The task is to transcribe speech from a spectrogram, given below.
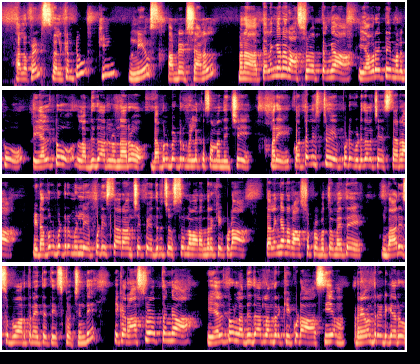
Hello friends welcome to king news update channel మన తెలంగాణ రాష్ట్ర వ్యాప్తంగా ఎవరైతే మనకు ఎల్ టూ లబ్ధిదారులు ఉన్నారో డబుల్ బెడ్రూమ్ ఇళ్ళకు సంబంధించి మరి కొత్త లిస్టు ఎప్పుడు విడుదల చేస్తారా ఈ డబుల్ బెడ్రూమ్ ఇల్లు ఎప్పుడు ఇస్తారా అని చెప్పి ఎదురు చూస్తున్న వారందరికీ కూడా తెలంగాణ రాష్ట్ర ప్రభుత్వం అయితే భారీ శుభవార్తను అయితే తీసుకొచ్చింది. ఇక రాష్ట్ర వ్యాప్తంగా ఎల్ టూ లబ్ధిదారులందరికీ కూడా సీఎం రేవంత్ రెడ్డి గారు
